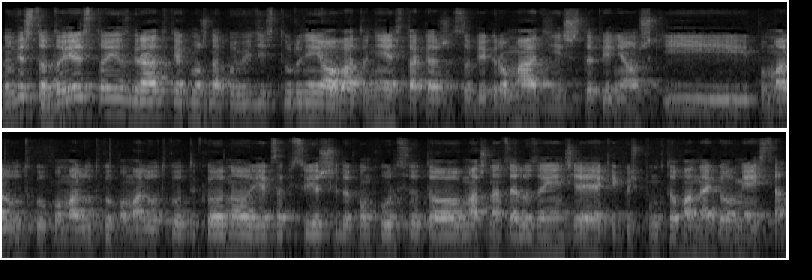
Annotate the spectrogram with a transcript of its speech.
No wiesz co, to jest, to jest gra, tak jak można powiedzieć, turniejowa. To nie jest taka, że sobie gromadzisz te pieniążki pomalutku, pomalutku, pomalutku, tylko no, jak zapisujesz się do konkursu, to masz na celu zajęcie jakiegoś punktowanego miejsca.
